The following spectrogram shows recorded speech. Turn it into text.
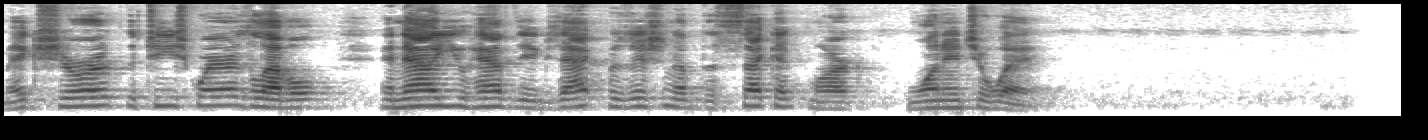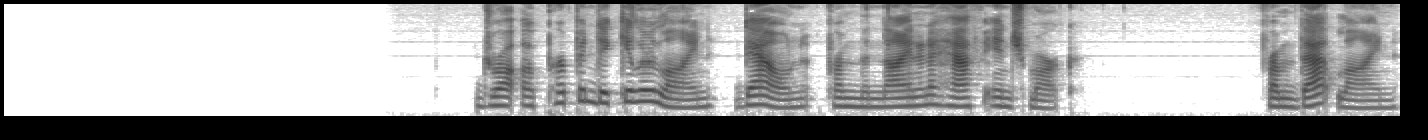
Make sure the T-square is level and now you have the exact position of the second mark one inch away. Draw a perpendicular line down from the 9.5 inch mark. From that line,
